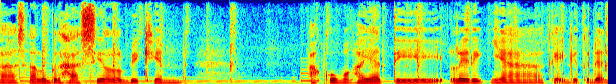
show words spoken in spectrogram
uh, selalu berhasil bikin aku menghayati liriknya kayak gitu dan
